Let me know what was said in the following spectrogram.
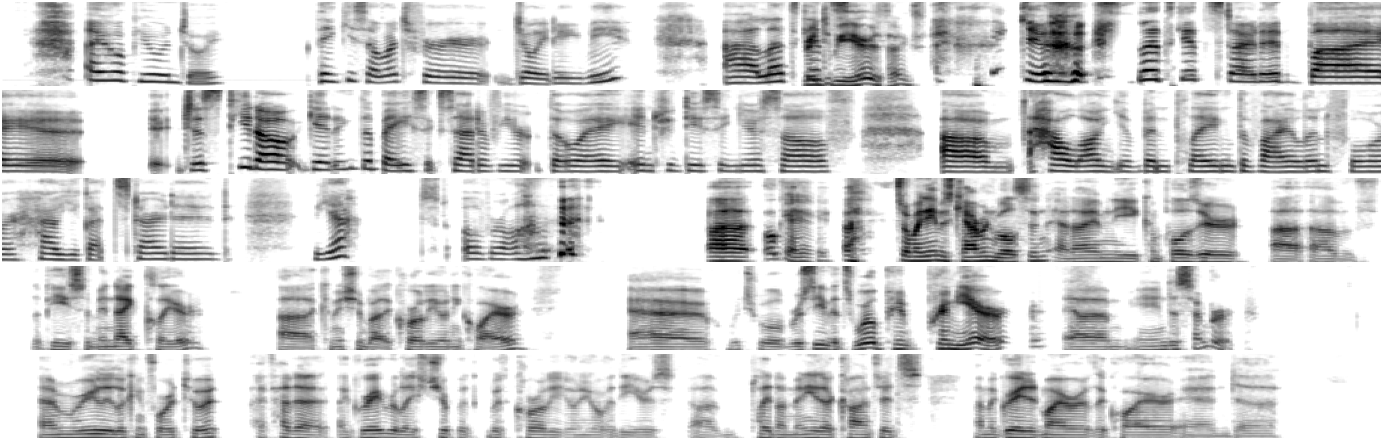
I hope you enjoy. Thank you so much for joining me. Uh, let's great to be here. Thanks. Thank you. Let's get started by uh, just you know getting the basics out of your the way, introducing yourself, um, how long you've been playing the violin for, how you got started. Yeah, just overall. Uh, okay. So my name is Cameron Wilson, and I'm the composer uh, of the piece "A Midnight Clear," uh, commissioned by the Chor Leoni Choir, uh, which will receive its world pre- premiere um, in December. I'm really looking forward to it. I've had a, a great relationship with with Chor Leoni over the years. Um, played on many of their concerts. I'm a great admirer of the choir, and uh,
